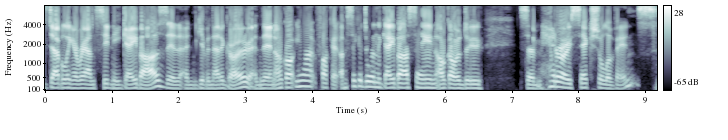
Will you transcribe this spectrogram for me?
dabbling around Sydney gay bars and, and giving that a go, and then I got you know what, fuck it, I'm sick of doing the gay bar scene. I'll go and do some heterosexual events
